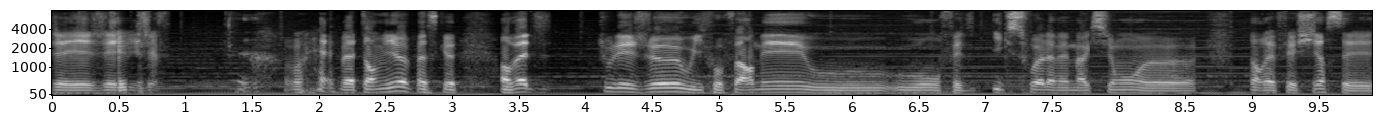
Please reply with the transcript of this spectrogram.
J'ai ouais, bah tant mieux parce que en fait tous les jeux où il faut farmer, où, où on fait X fois la même action euh, sans réfléchir, c'est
